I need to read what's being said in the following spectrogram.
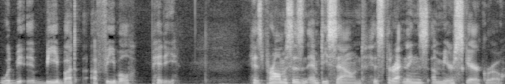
would be, be but a feeble pity. His promises an empty sound, his threatenings a mere scarecrow.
